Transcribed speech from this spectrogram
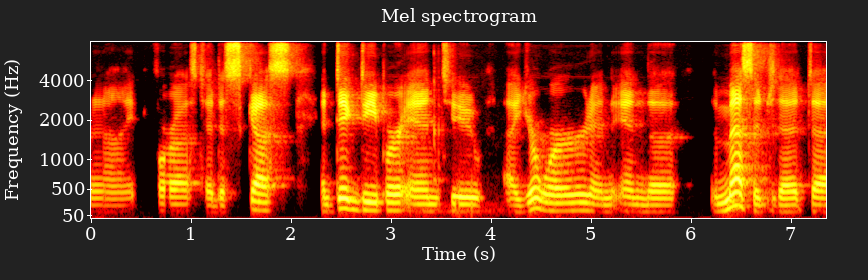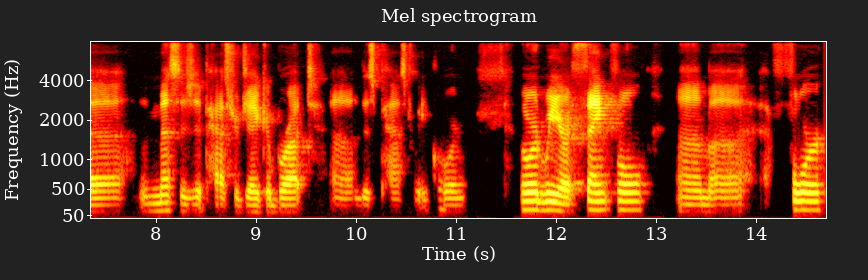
tonight for us to discuss and dig deeper into uh, your word and, and the, the message that uh, the message that Pastor Jacob brought uh, this past week, Lord. Lord, we are thankful um, uh, for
